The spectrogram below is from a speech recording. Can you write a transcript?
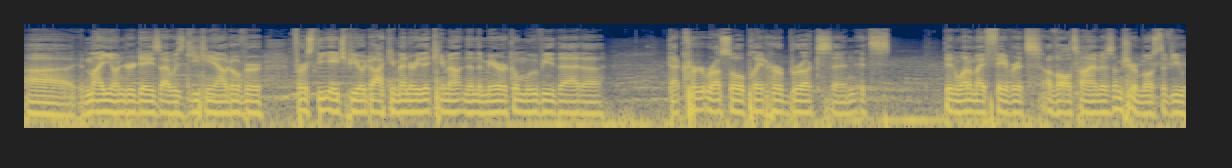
Uh, in my younger days, I was geeking out over first the HBO documentary that came out, and then the Miracle movie that uh, that Kurt Russell played Herb Brooks, and it's been one of my favorites of all time. As I'm sure most of you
